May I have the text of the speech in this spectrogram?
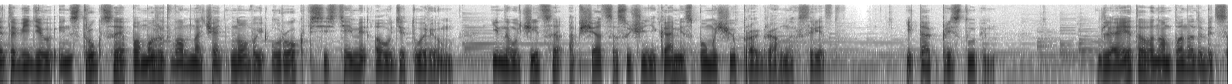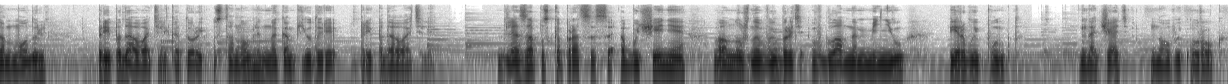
Эта видеоинструкция поможет вам начать новый урок в системе Аудиториум и научиться общаться с учениками с помощью программных средств. Итак, приступим. Для этого нам понадобится модуль «Преподаватель», который установлен на компьютере преподавателя. Для запуска процесса обучения вам нужно выбрать в главном меню первый пункт «Начать новый урок».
